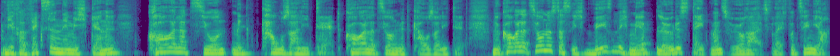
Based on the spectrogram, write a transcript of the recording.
Wir verwechseln nämlich gerne Korrelation mit Kausalität. Korrelation mit Kausalität. Eine Korrelation ist, dass ich wesentlich mehr blöde Statements höre als vielleicht vor zehn Jahren.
